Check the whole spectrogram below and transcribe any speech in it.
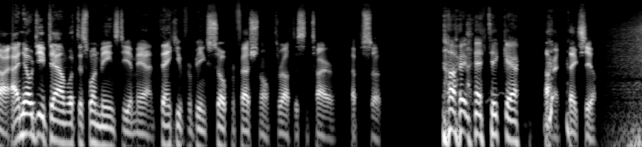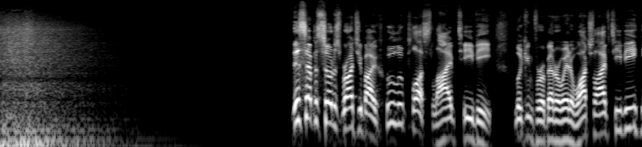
All right. I know deep down what this one means to you, man. Thank you for being so professional throughout this entire episode. All right, man. Take care. all right. Thanks, Sheil. This episode is brought to you by Hulu Plus Live TV. Looking for a better way to watch live TV?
